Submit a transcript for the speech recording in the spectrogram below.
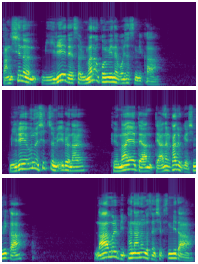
당신은 미래에 대해서 얼마나 고민해 보셨습니까? 미래의 어느 시점에 일어날 변화에 대한 대안을 가지고 계십니까? 남을 비판하는 것은 쉽습니다.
